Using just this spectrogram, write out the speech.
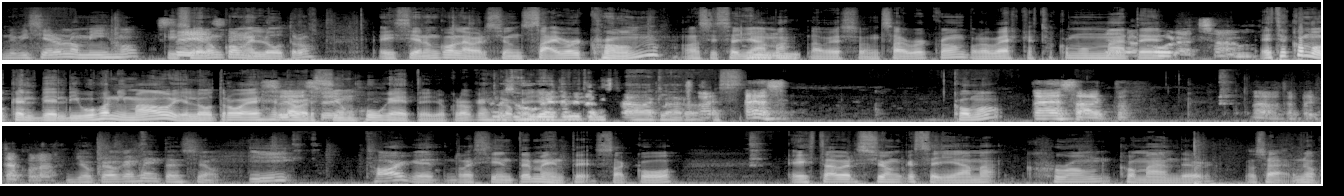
Hicieron lo mismo que Sí, hicieron sí. con el otro. e Hicieron con la versión Cyberchrome, o así se llama, Mm. la versión Cyberchrome, pero ves que esto es como un mate. locura. Este es como que el del dibujo animado y el otro es Sí, la sí. versión juguete. Yo creo que es lo Es que juguete metalizada, claro. Es, ¿Cómo? exacto. No, está espectacular. Yo creo que es la intención. Y Target recientemente sacó esta versión que se llama Chrome Commander. O sea, no,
